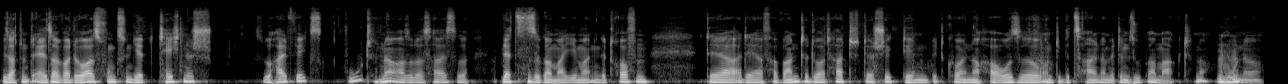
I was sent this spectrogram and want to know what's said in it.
Wie gesagt, und El Salvador, es funktioniert technisch so halbwegs gut. Ne? Also das heißt, ich habe letztens sogar mal jemanden getroffen, der, der Verwandte dort hat, der schickt den Bitcoin nach Hause und die bezahlen dann mit dem Supermarkt, ne? Mhm. ohne,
